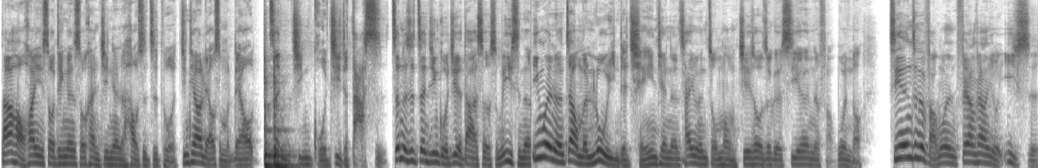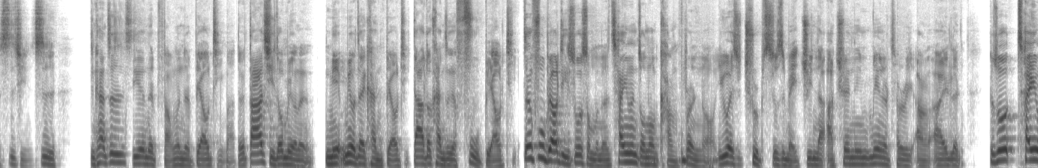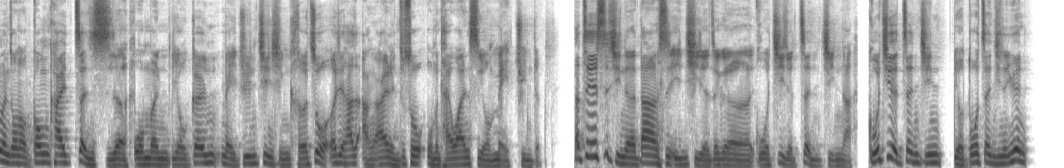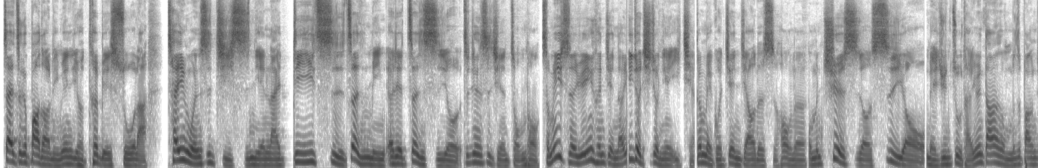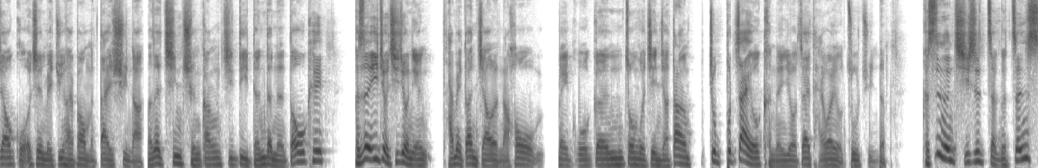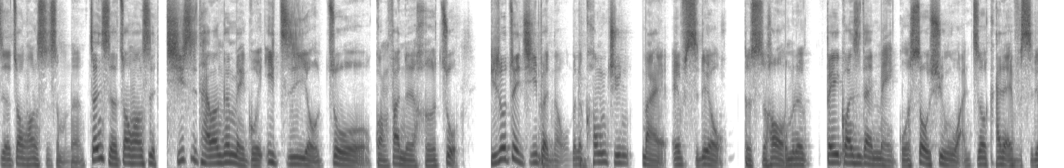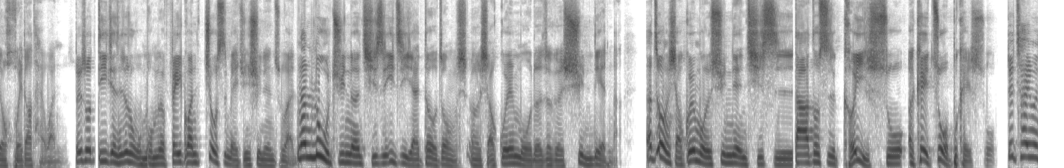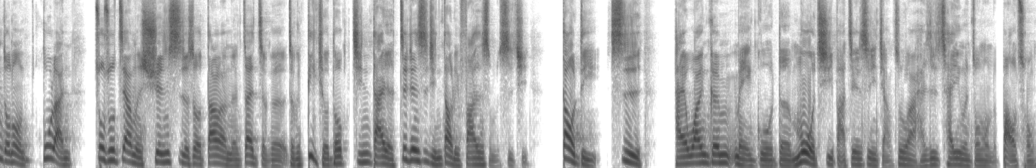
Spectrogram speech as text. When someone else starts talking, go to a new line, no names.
大家好，欢迎收听跟收看今天的好事之徒。今天要聊什么？聊震惊国际的大事，真的是震惊国际的大事。什么意思呢？因为呢，在我们录影的前一天呢，蔡英文总统接受这个 CNN 的访问哦。CNN 这个访问非常非常有意思的事情是，你看这是 CNN 的访问的标题嘛？对，大家其实都没有人没没有在看标题，大家都看这个副标题。这个副标题说什么呢？蔡英文总统 confirm 哦，US troops 就是美军呢 are training military on island。就说蔡英文总统公开证实了，我们有跟美军进行合作，而且他是 on island，就说我们台湾是有美军的。那这些事情呢，当然是引起了这个国际的震惊啊！国际的震惊有多震惊呢？因为在这个报道里面有特别说啦，蔡英文是几十年来第一次证明而且证实有这件事情的总统。什么意思呢？原因很简单，一九七九年以前跟美国建交的时候呢，我们确实哦是有美军驻台，因为当然我们是邦交国，而且美军还帮我们代训啊，然后在清泉岗基地等等的都 OK。可是，一九七九年台美断交了，然后美国跟中国建交，当然。就不再有可能有在台湾有驻军了。可是呢，其实整个真实的状况是什么呢？真实的状况是，其实台湾跟美国一直有做广泛的合作。比如说最基本的，我们的空军买 F 十六的时候，我们的飞官是在美国受训完之后开的 F 十六回到台湾。所以说，第一件事就是我们我们的飞官就是美军训练出来。那陆军呢，其实一直以来都有这种呃小规模的这个训练呐。那这种小规模的训练，其实大家都是可以说，呃，可以做，不可以说。所以蔡英文总统忽然做出这样的宣誓的时候，当然呢，在整个整个地球都惊呆了。这件事情到底发生什么事情？到底是台湾跟美国的默契把这件事情讲出来，还是蔡英文总统的爆冲？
